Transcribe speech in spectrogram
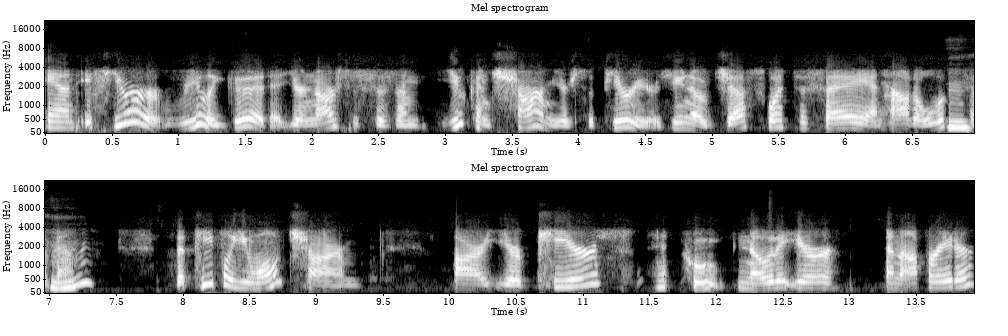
And if you're really good at your narcissism, you can charm your superiors. You know just what to say and how to look mm-hmm. to them. The people you won't charm are your peers who know that you're an operator,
